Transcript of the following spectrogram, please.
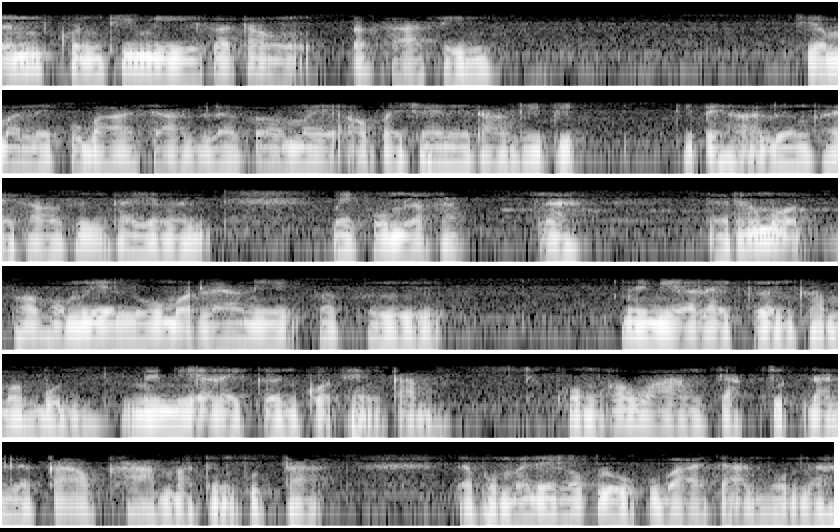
นั้นคนที่มีก็ต้องรักษาศีลเชื่อมั่นในครูบาอาจารย์ แล้วก็ไม่เอาไปใช้ในทางที่ผิดที่ไปหาเรื่องใครเขา ซึ่งถ้าอย่างนั้นไม่คุ้มหรอกครับนะแต่ทั้งหมดพอผมเรียนรู้หมดแล้วนี่ก็คือ ไม่มีอะไรเกินคำว่าบุญ ไม่มีอะไรเกินกฎแห่งกรรม ผมก็วางจากจุดนั้นแล้วก้าวข้ามมาถึงพุทธะ แต่ผมไม่ได้ลบหลู่ครูบาอาจารย์ผมนะ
